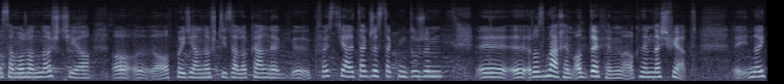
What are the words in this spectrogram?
o samorządności, o, o, o odpowiedzialności za lokalne e, kwestie, ale także z takim dużym e, e, rozmachem, oddechem, oknem na świat. No i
